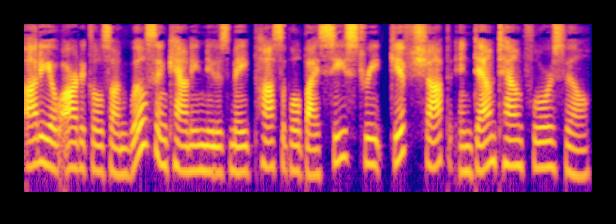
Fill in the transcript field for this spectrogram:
Audio articles on Wilson County News made possible by C Street Gift Shop in downtown Floresville.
